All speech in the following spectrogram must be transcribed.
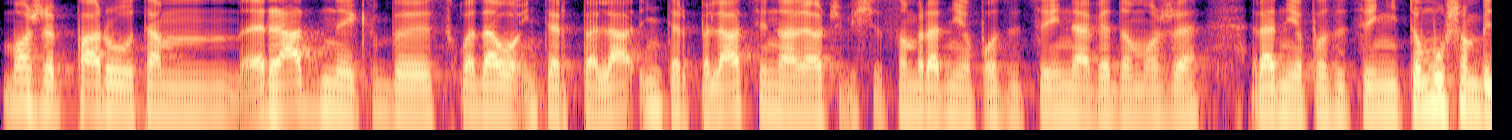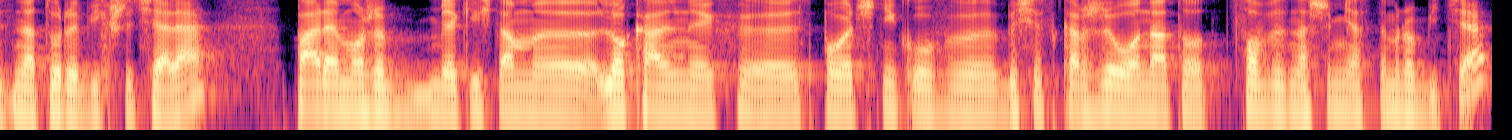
Może paru tam radnych by składało interpela interpelacje, no ale oczywiście są radni opozycyjni, a wiadomo, że radni opozycyjni to muszą być z natury wichrzyciele. Parę może jakichś tam e, lokalnych e, społeczników e, by się skarżyło na to, co wy z naszym miastem robicie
